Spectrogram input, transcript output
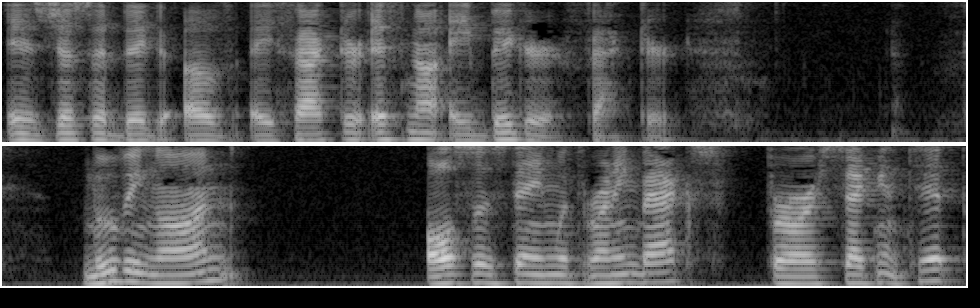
is just a big of a factor, if not a bigger factor. Moving on, also, staying with running backs, for our second tip,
